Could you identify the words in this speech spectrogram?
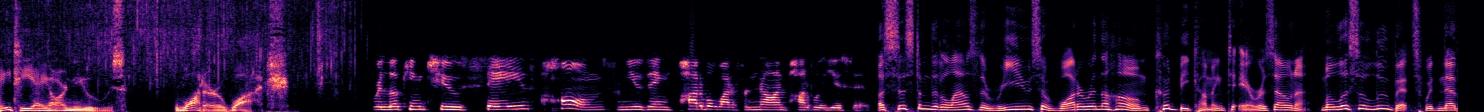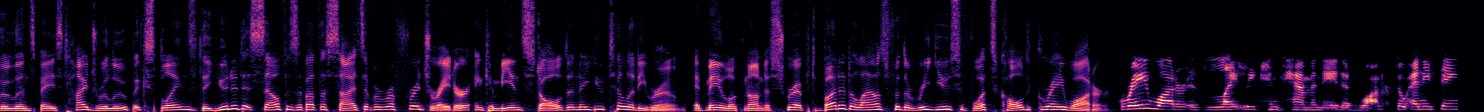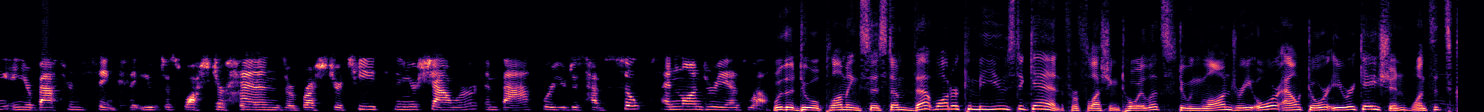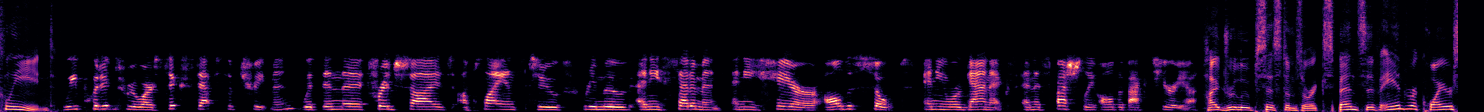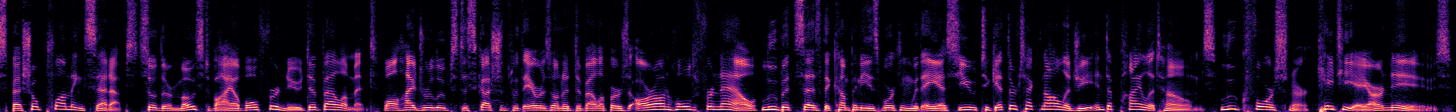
KTAR News. Water Watch. We're looking to save homes from using potable water for non potable uses. A system that allows the reuse of water in the home could be coming to Arizona. Melissa Lubitz with Netherlands based Hydraloop explains the unit itself is about the size of a refrigerator and can be installed in a utility room. It may look nondescript, but it allows for the reuse of what's called gray water. Gray water is lightly contaminated water. So anything in your bathroom sink that you've just washed your hands or brushed your teeth in your shower shower and bath where you just have soap and laundry as well. With a dual plumbing system, that water can be used again for flushing toilets, doing laundry, or outdoor irrigation once it's cleaned. We put it through our six steps of treatment within the fridge sized appliance to remove any sediment, any hair, all the soaps any organics, and especially all the bacteria. Hydraloop systems are expensive and require special plumbing setups, so they're most viable for new development. While Hydraloop's discussions with Arizona developers are on hold for now, Lubitz says the company is working with ASU to get their technology into pilot homes. Luke Forstner, KTAR News.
